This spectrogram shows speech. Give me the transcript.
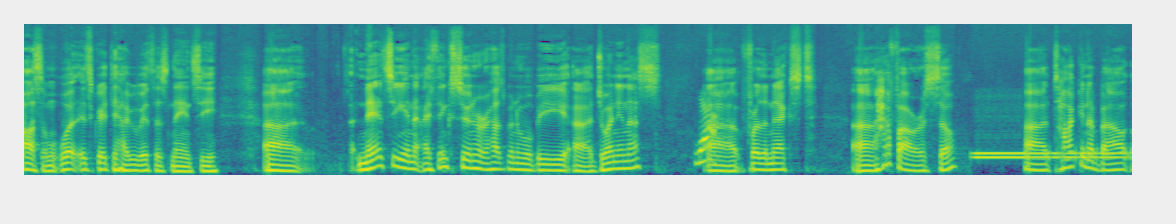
awesome. Well, it's great to have you with us, Nancy. Uh, Nancy and I think soon her husband will be uh, joining us Yeah. uh, for the next uh, half hour or so, uh, talking about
